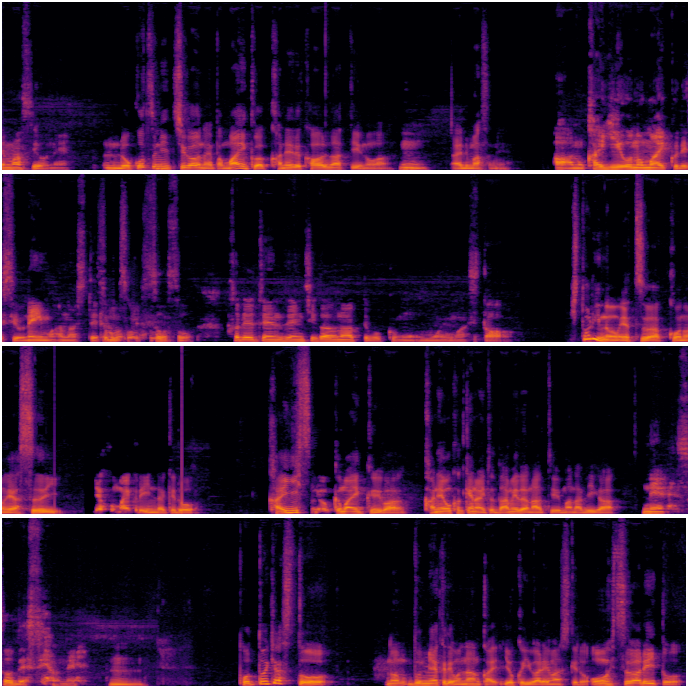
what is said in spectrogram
いますよね。うん、露骨に違うのはやっぱマイクは金で変わるなっていうのはうん。ありますね。あ、あの会議用のマイクですよね、今話してるの。そうそうそうそれ全然違うなって僕も思いました。一人のやつはこの安いイヤホンマイクでいいんだけど、会議室に置くマイクは金をかけないとダメだなっていう学びがね、そうですよね。うん。ポッドキャストの文脈でもなんかよく言われますけど、音質悪いと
